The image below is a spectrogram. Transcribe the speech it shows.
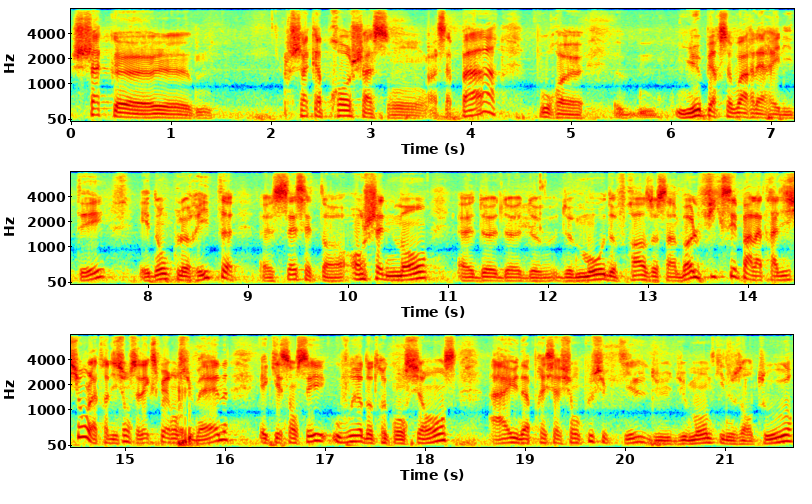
chaque euh, approche a, son, a sa part pour euh, mieux percevoir la réalité. Et donc le rite, euh, c'est cet en- enchaînement euh, de, de- de- de mots, de phrases, de symboles fixés par la tradition. La tradition, c'est l'expérience humaine et qui est censée ouvrir notre conscience à une appréciation plus subtile du, du monde qui nous entoure,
